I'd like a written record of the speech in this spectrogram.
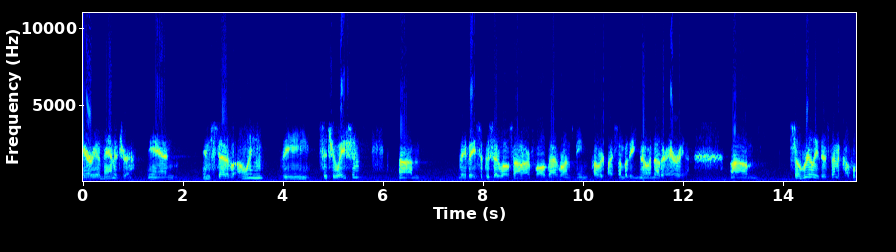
area manager. And instead of owning the situation, um, they basically said, "Well, it's not our That run's being covered by somebody, you know, another area." Um, so really, there's been a couple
